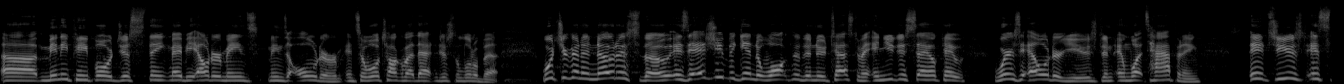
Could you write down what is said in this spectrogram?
uh, many people just think maybe elder means, means older. And so we'll talk about that in just a little bit. What you're going to notice, though, is as you begin to walk through the New Testament and you just say, okay, where's elder used and, and what's happening? It's used, it's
